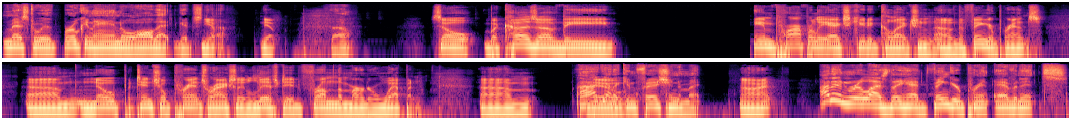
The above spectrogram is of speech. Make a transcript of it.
messed with, broken handle, all that good stuff. Yep. Yep. So So, because of the improperly executed collection of the fingerprints, um, no potential prints were actually lifted from the murder weapon. Um, I got a confession to make. all right. I didn't realize they had fingerprint evidence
